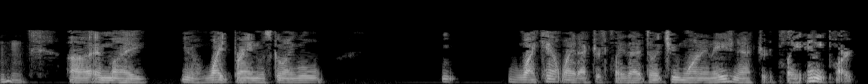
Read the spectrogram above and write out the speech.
Mhm. Uh, and my you know white brain was going, well, why can't white actors play that? Don't you want an Asian actor to play any part?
